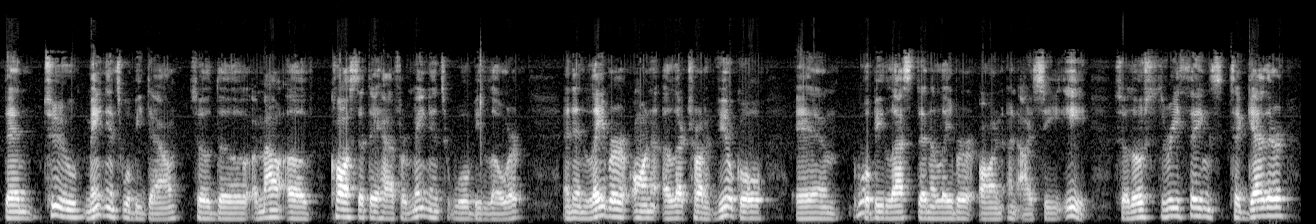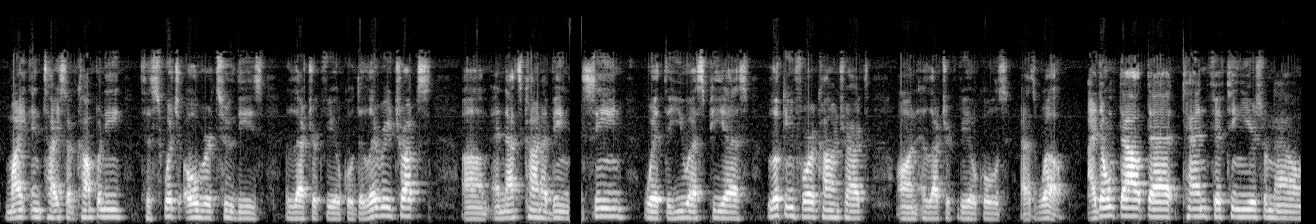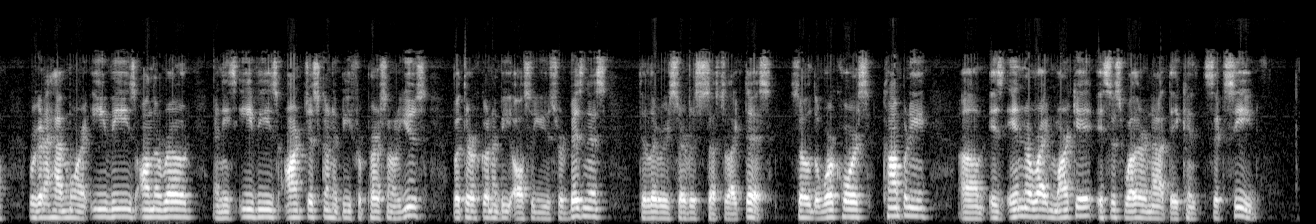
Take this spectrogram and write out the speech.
Then two, maintenance will be down, so the amount of costs that they have for maintenance will be lower. And then labor on an electronic vehicle um, will be less than a labor on an ICE. So those three things together might entice a company to switch over to these electric vehicle delivery trucks. Um, and that's kind of being seen with the USPS looking for a contract on electric vehicles as well. I don't doubt that 10, 15 years from now, we're going to have more EVs on the road, and these EVs aren't just going to be for personal use, but they're going to be also used for business delivery service such like this. So the Workhorse company um, is in the right market. It's just whether or not they can succeed.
